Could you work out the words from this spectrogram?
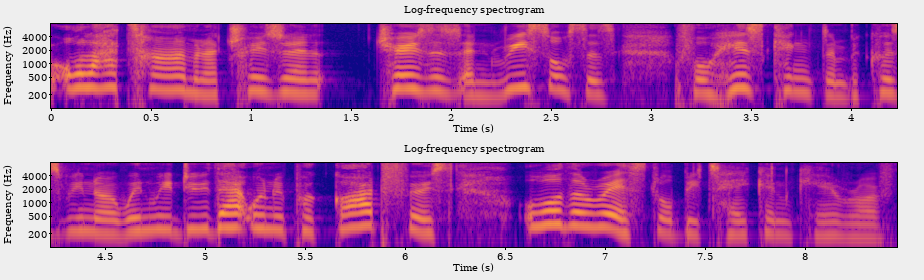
all our time and our treasure treasures and resources for His kingdom because we know when we do that, when we put God first, all the rest will be taken care of.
